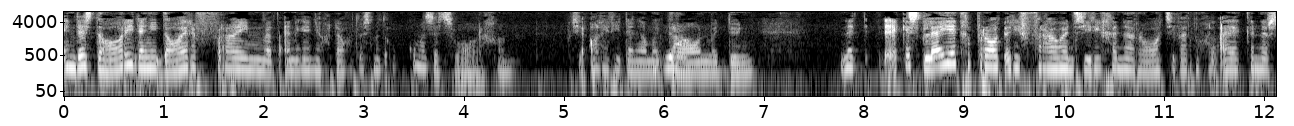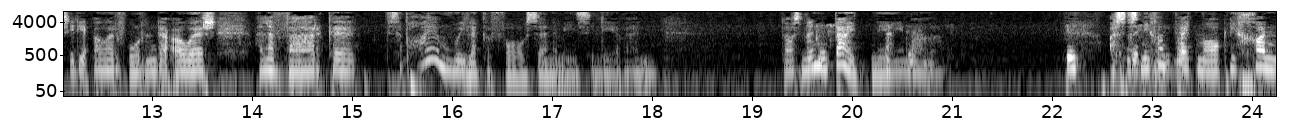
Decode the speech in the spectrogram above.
en dis daardie ding, daai refrein wat eintlik in jou gedagtes moet opkom as dit swaar gaan. As jy al hierdie dinge moet ja. dra en moet doen. Net ek is bly jy het gepraat oor die vrouens hierdie generasie wat nog al eie kinders het, die ouer wordende ouers, hulle werke. Dis 'n baie moeilike fase in 'n mens se lewe en daar's min tyd, nê, nee, maar dit as ons nie gaan tyd maak nie gaan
